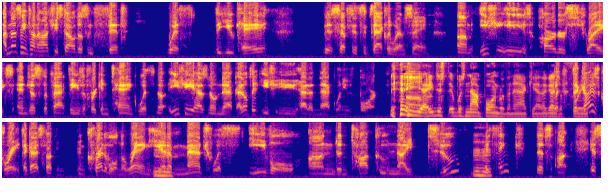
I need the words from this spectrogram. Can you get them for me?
I'm not saying Tanahashi's style doesn't fit with the UK, except it's exactly what I'm saying um, Ishii's harder strikes and just the fact that he's a freaking tank with no Ishii has no neck. I don't think Ishii had a neck when he was born. yeah, um, he just it was not born with a neck. Yeah, the guy's a freak. The guy's great. The guy's fucking incredible in the ring. He mm-hmm. had a match with Evil on Dontaku Night 2 mm-hmm. I think. That's on. It's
